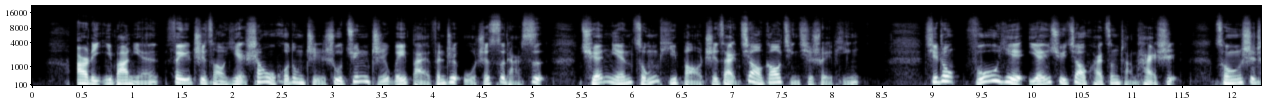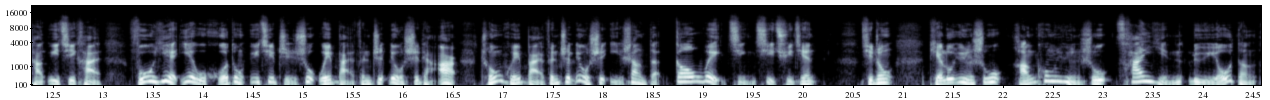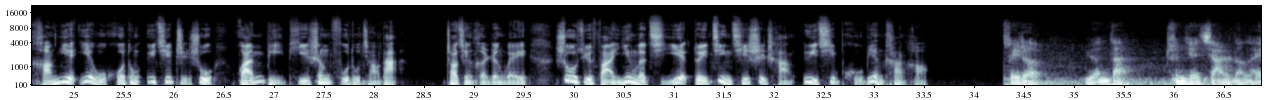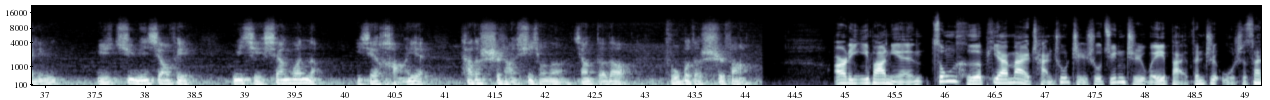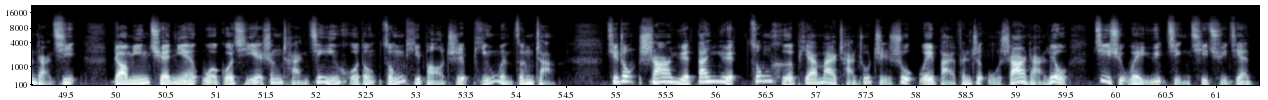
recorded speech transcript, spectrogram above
二零一八年非制造业商务活动指数均值为百分之五十四点四，全年总体保持在较高景气水平。其中，服务业延续较快增长态势。从市场预期看，服务业业务活动预期指数为百分之六十点二，重回百分之六十以上的高位景气区间。其中，铁路运输、航空运输、餐饮、旅游等行业业务活动预期指数环比提升幅度较大。赵庆和认为，数据反映了企业对近期市场预期普遍看好。随着元旦、春节假日的来临，与居民消费。密切相关的一些行业，它的市场需求呢将得到逐步的释放。二零一八年综合 PMI 产出指数均值为百分之五十三点七，表明全年我国企业生产经营活动总体保持平稳增长。其中，十二月单月综合 PMI 产出指数为百分之五十二点六，继续位于景气区间。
